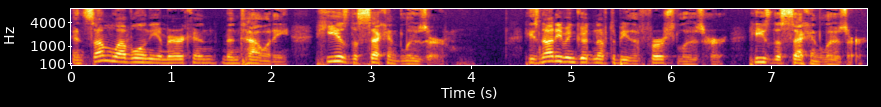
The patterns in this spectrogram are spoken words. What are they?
And some level in the American mentality, he is the second loser. He's not even good enough to be the first loser. He's the second loser.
